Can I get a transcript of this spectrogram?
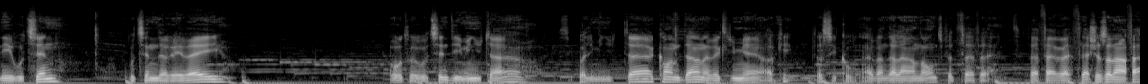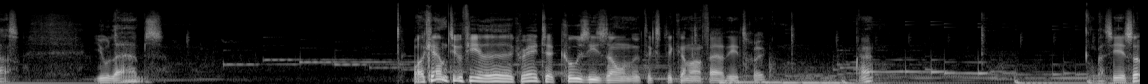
Les routines. Routine de réveil. Autre routine, des minuteurs. C'est quoi les minuteurs? Countdown avec lumière. OK, ça c'est cool. Avant d'aller en onde, tu peux te faire, faire, flasher ça d'en face. U-Labs. Welcome to feel, Create a Cozy Zone. On t'explique comment faire des trucs. Hein? On va essayer ça.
